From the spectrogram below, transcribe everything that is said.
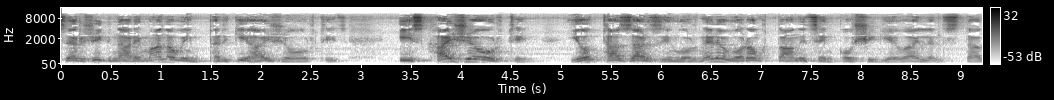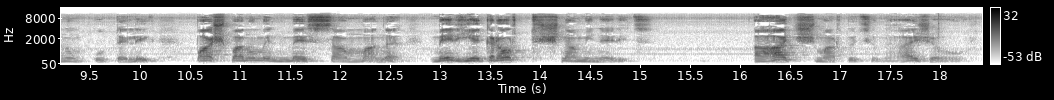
Սերժիկ Նարիմանովին փրկի հայ ժողովրդից։ Իսկ հայ ժողովրդին 7000 զինվորները, որոնք տանից են կոշիկ եւ այլն ստանում ուտելիք, պաշտպանում են մեր սահմանը մեր երկրորդ ճշնամիներից ահա ճշմարտությունը հայ ժողովուրդ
